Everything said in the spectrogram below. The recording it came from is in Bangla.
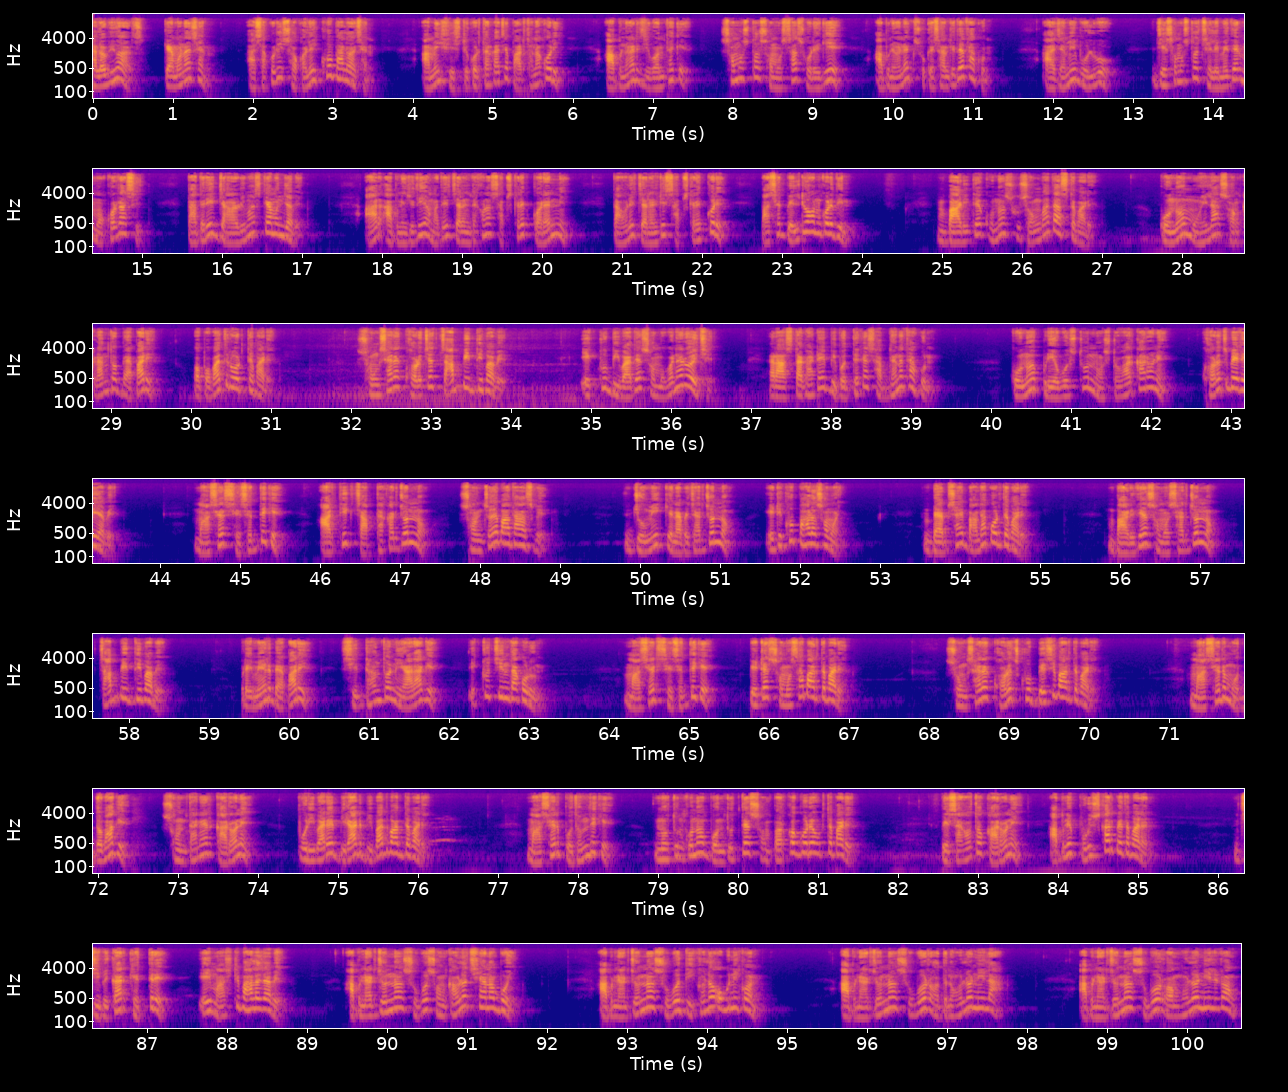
হ্যালো ভিউয়ার্স, কেমন আছেন? আশা করি সকলেই খুব ভালো আছেন। আমি সৃষ্টিকর্তার কাছে প্রার্থনা করি, আপনার জীবন থেকে সমস্ত সমস্যা সরে গিয়ে আপনি অনেক সুখে শান্তিতে থাকুন। আজ আমি বলব, যে সমস্ত ছেলেমেয়েদের মকর রাশি, তাদের এই জানুয়ারি মাস কেমন যাবে? আর আপনি যদি আমাদের চ্যানেলটা এখনও সাবস্ক্রাইব করেননি, তাহলে চ্যানেলটি সাবস্ক্রাইব করে পাশের বেলটি অন করে দিন। বাড়িতে কোনো সুসংবাদ আসতে পারে। কোনো মহিলা সংক্রান্ত ব্যাপারে অপবাদ রটতে পারে। সংসারে খরচের চাপ বৃদ্ধি পাবে। একটু বিবাদের সম্ভাবনা রয়েছে। রাস্তাঘাটে বিপদ থেকে সাবধানে থাকুন। কোনো প্রিয় বস্তু নষ্ট হওয়ার কারণে খরচ বেড়ে যাবে। মাসের শেষের দিকে আর্থিক চাপ থাকার জন্য সঞ্চয়ে বাধা আসবে। জমি কেনাবেচার জন্য এটি খুব ভালো সময়। ব্যবসায় বাধা পড়তে পারে। বাড়িতে সমস্যার জন্য চাপ বৃদ্ধি পাবে। প্রেমের ব্যাপারে সিদ্ধান্ত নেওয়ার আগে একটু চিন্তা করুন। মাসের শেষের দিকে পেটের সমস্যা বাড়তে পারে। সংসারে খরচ খুব বেশি বাড়তে পারে। মাসের মধ্যভাগে সন্তানের কারণে পরিবারে বিরাট বিবাদ বাঁধতে পারে। মাসের প্রথম দিকে নতুন কোনো বন্ধুত্বের সম্পর্ক গড়ে উঠতে পারে। পেশাগত কারণে আপনি পুরস্কার পেতে পারেন। জীবিকার ক্ষেত্রে এই মাসটি ভালো যাবে। আপনার জন্য শুভ সংখ্যা হলো ছিয়ানব্বই। আপনার জন্য শুভ দিক হলো অগ্নিকোণ। আপনার জন্য শুভ রত্ন হলো নীলা। আপনার জন্য শুভ রং হলো নীল রং।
